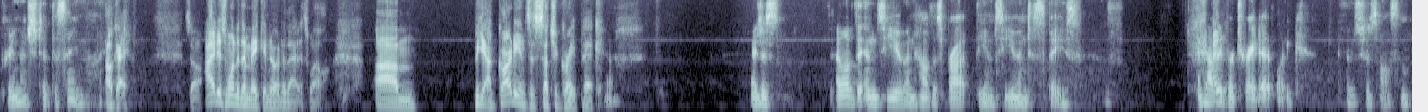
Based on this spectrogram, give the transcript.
pretty much did the same. Okay. So I just wanted to make a note of that as well. Um, but yeah, Guardians is such a great pick. Yeah. I just I love the MCU and how this brought the MCU into space. And how And- they portrayed it. Like it was just awesome.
